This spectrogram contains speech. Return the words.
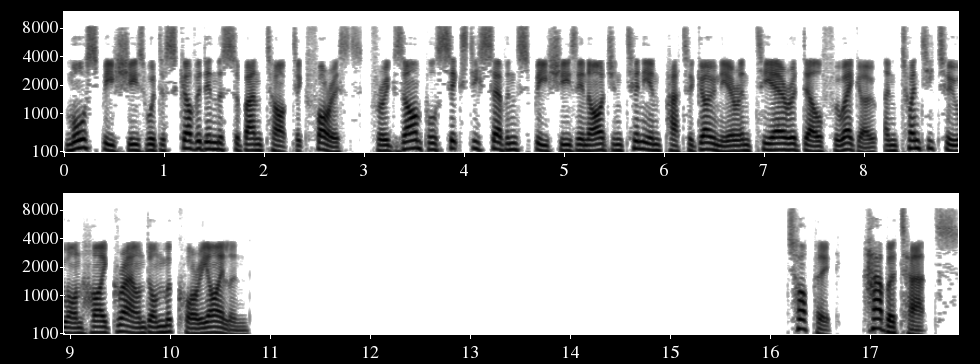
more species were discovered in the subantarctic forests, for example 67 species in Argentinian Patagonia and Tierra del Fuego, and 22 on high ground on Macquarie Island. Topic. Habitats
